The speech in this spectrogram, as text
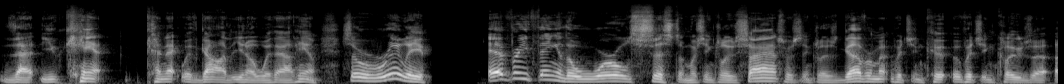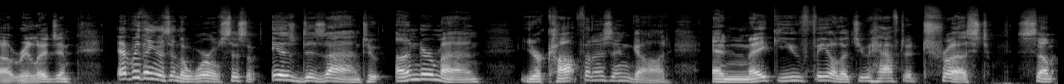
that you can't connect with God, you know, without him. So really, everything in the world system, which includes science, which includes government, which, inc- which includes uh, uh, religion, everything that's in the world system is designed to undermine your confidence in God and make you feel that you have to trust some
